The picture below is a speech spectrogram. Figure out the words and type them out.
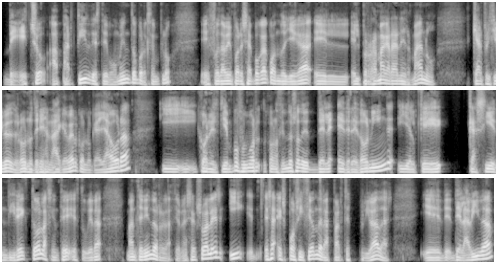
De hecho, a partir de este momento, por ejemplo, eh, fue también por esa época cuando llega el, el programa Gran Hermano, que al principio de luego no tenía nada que ver con lo que hay ahora, y, con el tiempo fuimos conociendo eso de, del edredoning y el que casi en directo la gente estuviera manteniendo relaciones sexuales y esa exposición de las partes privadas eh, de, la vida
